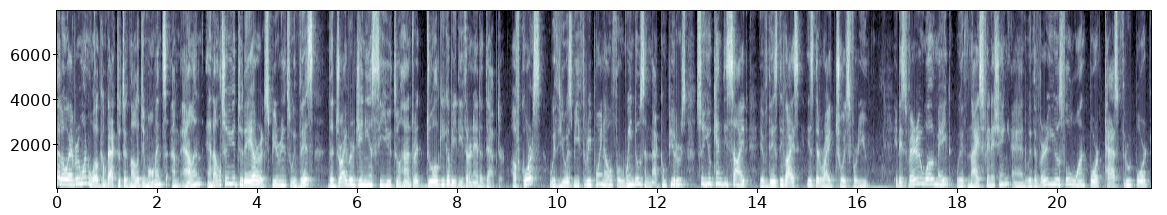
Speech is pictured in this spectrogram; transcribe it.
Hello everyone, welcome back to Technology Moments. I'm Alan and I'll show you today our experience with this, the Driver Genius CU200 Dual Gigabit Ethernet adapter. Of course, with USB 3.0 for Windows and Mac computers, so you can decide if this device is the right choice for you. It is very well made with nice finishing and with a very useful one port pass-through port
